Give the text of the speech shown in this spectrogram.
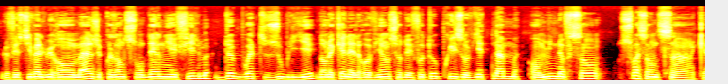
Le festival lui rend hommage et présente son dernier film, Deux boîtes oubliées, dans lequel elle revient sur des photos prises au Vietnam en 1965.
